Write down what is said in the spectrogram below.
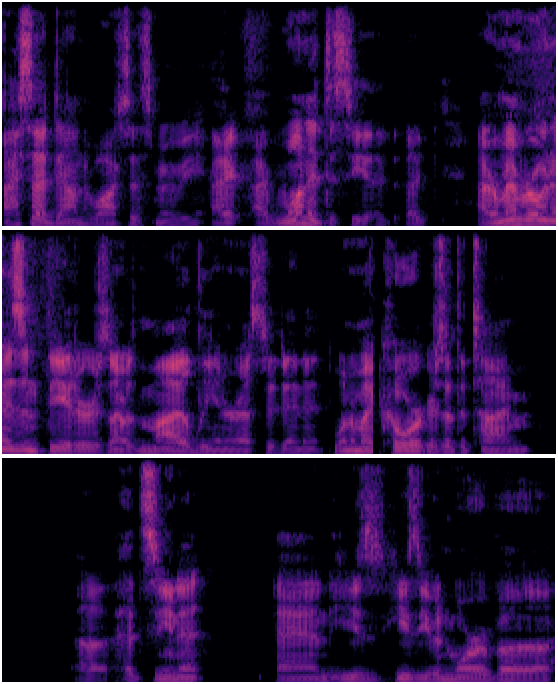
I sat down to watch this movie. I, I wanted to see it. I, I remember when it was in theaters and I was mildly interested in it. One of my coworkers at the time uh, had seen it, and he's he's even more of a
